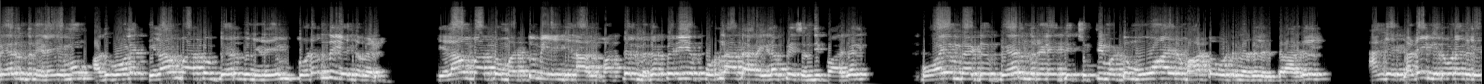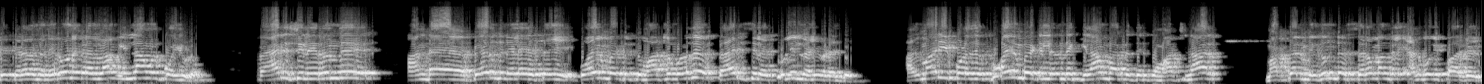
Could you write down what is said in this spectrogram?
பேருந்து நிலையமும் அதுபோல கிளாம்பாக்கம் பேருந்து நிலையம் தொடர்ந்து இயங்க வேண்டும் இளாம்பாக்கம் மட்டும் இயங்கினால் மக்கள் மிகப்பெரிய பொருளாதார இழப்பை சந்திப்பார்கள். கோயம்பேட்டு பேருந்து நிலையத்தை சுற்றி மட்டும் மூவாயிரம் ஆட்டோ ஓட்டுநர்கள் இருக்கிறார்கள். அங்கே கடை நிறுவனங்கள் இருக்கிறது. அந்த நிறுவனங்கள் எல்லாம் இல்லாமல் போய்விடும். பாரிஸில் இருந்து அந்த பேருந்து நிலையத்தை கோயம்பேட்டுக்கு மாற்றும் பொழுது பாரிஸில் தொழில் நலிவடைந்தது. அது மாதிரி இப்பொழுது கோயம்பேட்டிலிருந்து கிளாம்பாக்கத்திற்கு மாற்றினால் மக்கள் மிகுந்த சிரமங்களை அனுபவிப்பார்கள்.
